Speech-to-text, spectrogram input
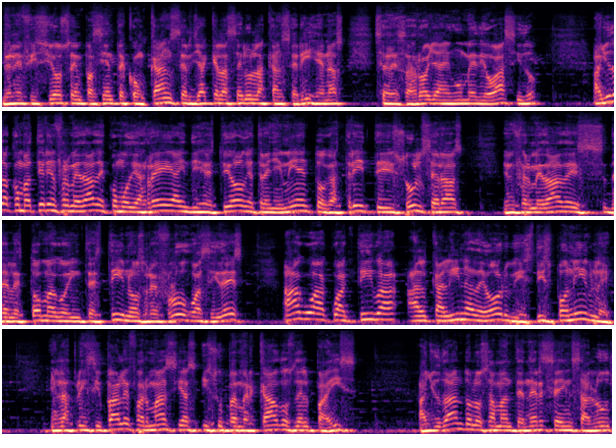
Beneficiosa en pacientes con cáncer, ya que las células cancerígenas se desarrollan en un medio ácido. Ayuda a combatir enfermedades como diarrea, indigestión, estreñimiento, gastritis, úlceras, enfermedades del estómago, intestinos, reflujo, acidez. Agua coactiva alcalina de Orbis, disponible en las principales farmacias y supermercados del país, ayudándolos a mantenerse en salud.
